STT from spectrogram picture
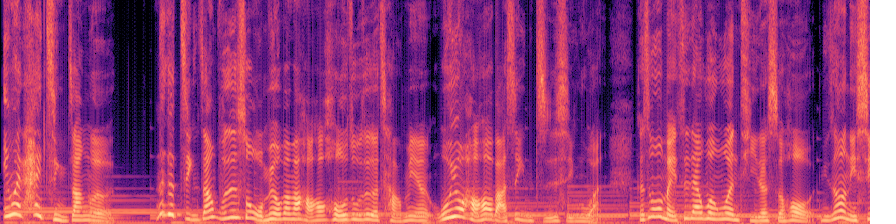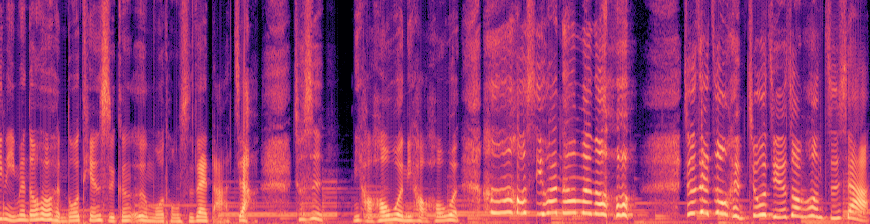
因为太紧张了，那个紧张不是说我没有办法好好 hold 住这个场面，我有好好把事情执行完。可是我每次在问问题的时候，你知道，你心里面都会有很多天使跟恶魔同时在打架，就是你好好问，你好好问，啊，好喜欢他们哦！就在这种很纠结的状况之下。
